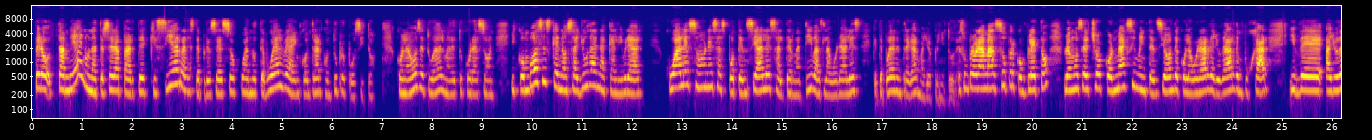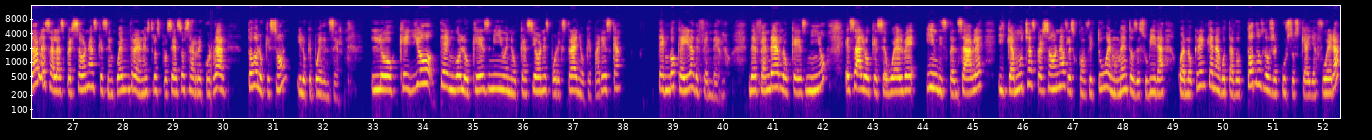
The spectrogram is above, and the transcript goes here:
pero también una tercera parte que cierra este proceso cuando te vuelve a encontrar con tu propósito, con la voz de tu alma, de tu corazón y con voces que nos ayudan a calibrar cuáles son esas potenciales alternativas laborales que te pueden entregar mayor plenitud. Es un programa súper completo, lo hemos hecho con máxima intención de colaborar, de ayudar, de empujar y de ayudarles a las personas que se encuentran en estos procesos a recordar todo lo que son y lo que pueden ser. Lo que yo tengo, lo que es mío en ocasiones, por extraño que parezca, tengo que ir a defenderlo. Defender lo que es mío es algo que se vuelve indispensable y que a muchas personas les conflictúa en momentos de su vida cuando creen que han agotado todos los recursos que hay afuera,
